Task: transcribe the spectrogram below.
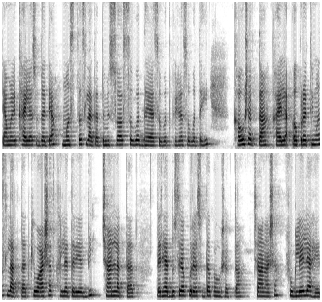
त्यामुळे खायलासुद्धा त्या मस्तच लागतात. तुम्ही सॉससोबत दह्यासोबत कशासोबतही खाऊ शकता. खायला अप्रतिमच लागतात किंवा अशाच खाल्ल्या तरी अगदी छान लागतात. तर ह्या दुसऱ्या पुऱ्यासुद्धा पाहू शकता. छान अशा फुगलेल्या आहेत.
